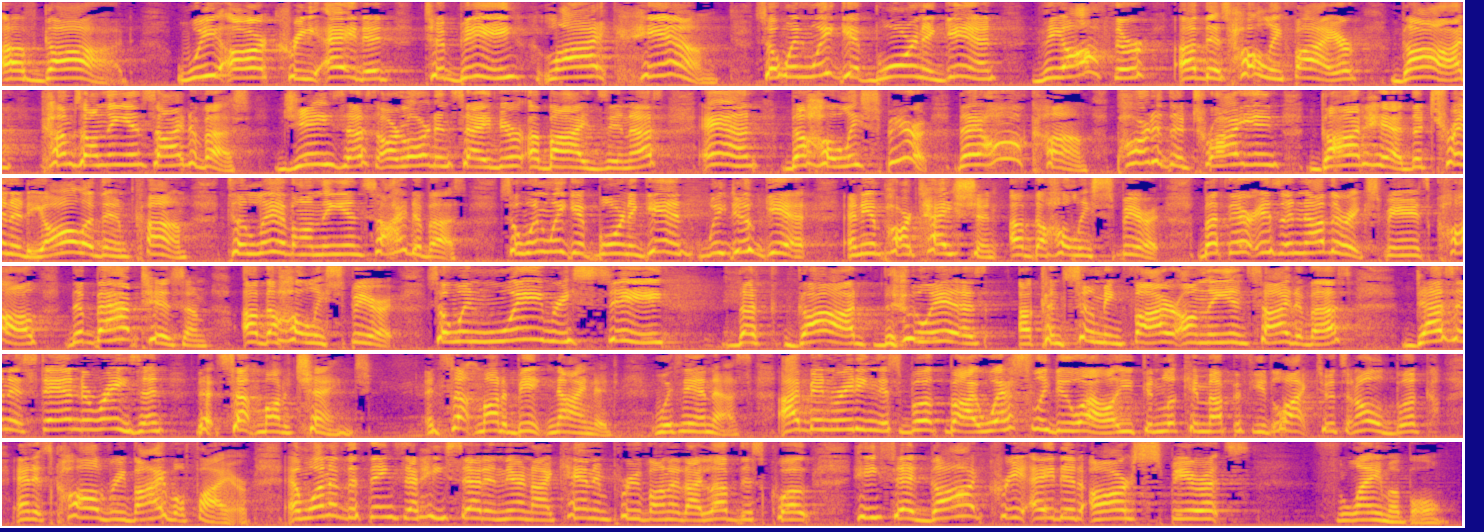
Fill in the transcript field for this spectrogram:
of God. We are created to be like Him. So when we get born again, the author of this holy fire, God, comes on the inside of us. Jesus, our Lord and Savior, abides in us and the Holy Spirit. They all come. Part of the triune Godhead, the Trinity, all of them come to live on the inside of us. So when we get born again, we do get an impartation of the Holy Spirit. But there is another experience called the baptism of the Holy Spirit. So when we receive the God who is a consuming fire on the inside of us, doesn't it stand to reason that something ought to change? And something ought to be ignited within us. I've been reading this book by Wesley Duewel. You can look him up if you'd like to. It's an old book and it's called Revival Fire. And one of the things that he said in there, and I can't improve on it, I love this quote. He said, God created our spirits flammable.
